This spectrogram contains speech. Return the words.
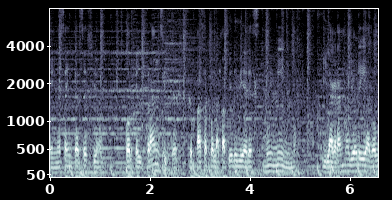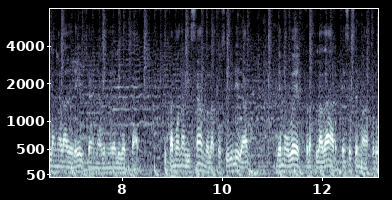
en esa intersección porque el tránsito que pasa por la Papi Oliviere es muy mínimo y la gran mayoría doblan a la derecha en la Avenida Libertad. Estamos analizando la posibilidad de mover, trasladar ese semáforo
